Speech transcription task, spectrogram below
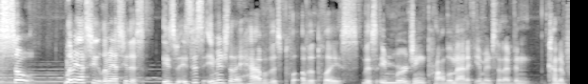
So let me ask you. Let me ask you this: Is is this image that I have of this pl- of the place, this emerging problematic image that I've been kind of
